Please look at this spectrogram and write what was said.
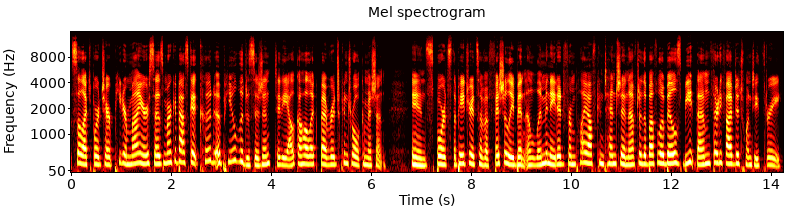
Select board chair Peter Meyer says Market Basket could appeal the decision to the Alcoholic Beverage Control Commission. In sports, the Patriots have officially been eliminated from playoff contention after the Buffalo Bills beat them 35 to 23.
